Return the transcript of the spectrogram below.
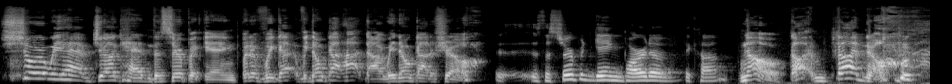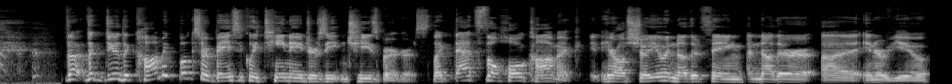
Sure, we have Jughead and the Serpent Gang, but if we got if we don't got hot dog, we don't got a show. Is the Serpent Gang part of the com? No, God, God no. The, the dude, the comic books are basically teenagers eating cheeseburgers. Like that's the whole comic. Here, I'll show you another thing, another uh, interview.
